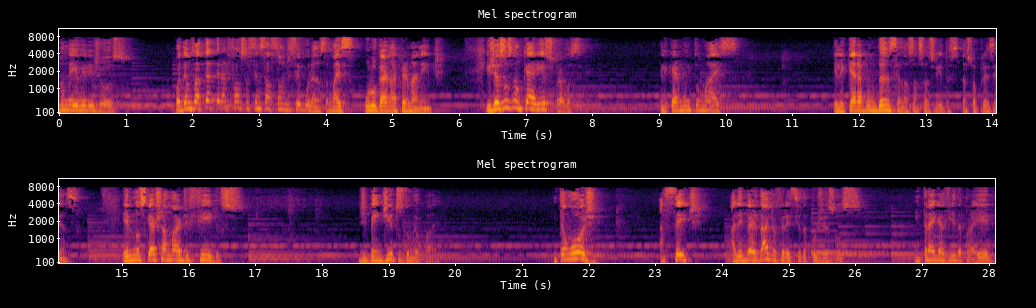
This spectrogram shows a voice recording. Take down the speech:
no meio religioso. Podemos até ter a falsa sensação de segurança, mas o lugar não é permanente. E Jesus não quer isso para você. Ele quer muito mais. Ele quer abundância nas nossas vidas, da Sua presença. Ele nos quer chamar de filhos, de benditos do meu Pai. Então hoje, aceite a liberdade oferecida por Jesus. Entregue a vida para Ele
